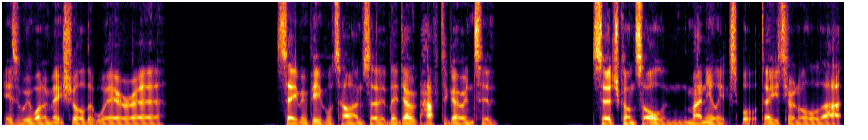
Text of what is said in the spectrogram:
is we want to make sure that we're uh, saving people time so that they don't have to go into Search Console and manually export data and all of that.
